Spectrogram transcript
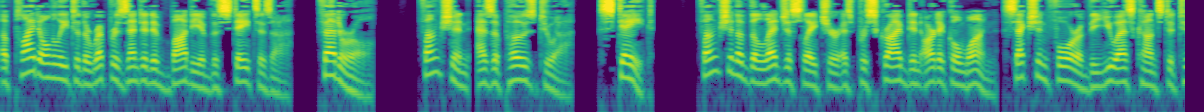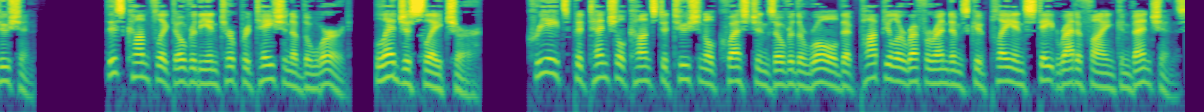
applied only to the representative body of the states as a federal function, as opposed to a state function of the legislature as prescribed in Article 1, Section 4 of the U.S. Constitution. This conflict over the interpretation of the word «legislature» creates potential constitutional questions over the role that popular referendums could play in state ratifying conventions.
